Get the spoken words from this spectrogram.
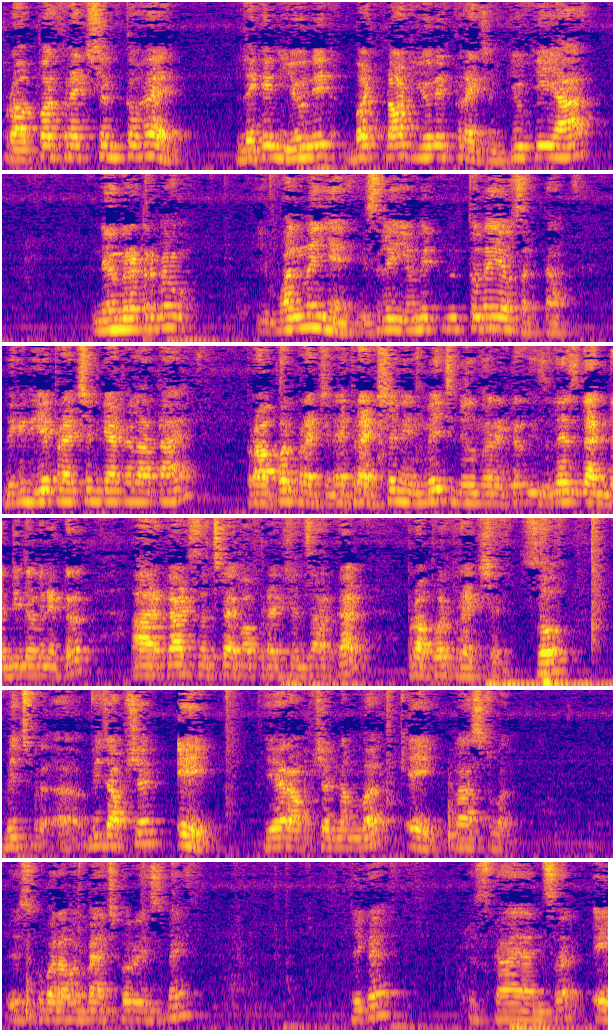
प्रॉपर फ्रैक्शन तो है लेकिन unit but not unit fraction क्योंकि यहाँ न्यूमिनेटर में वन नहीं है इसलिए यूनिट तो नहीं हो सकता लेकिन ये फ्रैक्शन क्या कहलाता है proper fraction a fraction in which numerator is less than the denominator are called such type of fraction are called fraction. So which uh, which option? A. Here option number A, last one. इसको बराबर मैच करो इसमें ठीक है इसका आंसर ए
